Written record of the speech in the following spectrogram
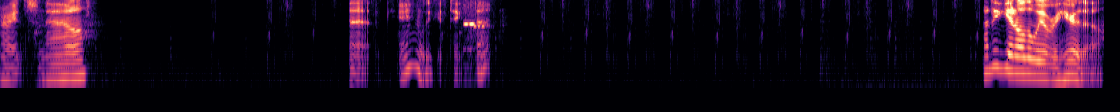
All right, so now. Okay, we could take that. How do you get all the way over here, though?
